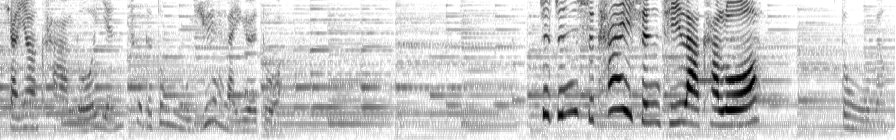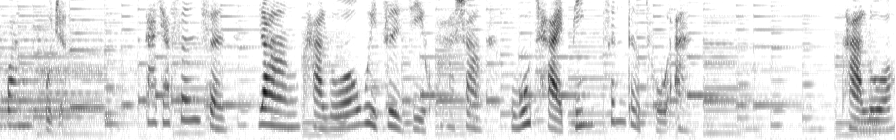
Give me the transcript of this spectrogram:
想要卡罗颜色的动物越来越多。这真是太神奇了，卡罗！动物们欢呼着，大家纷纷让卡罗为自己画上五彩缤纷的图案。卡罗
